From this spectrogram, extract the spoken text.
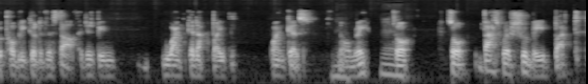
were probably good at the start. They've just been wankered up by wankers yeah. normally. Yeah. So, so that's where it should be. But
